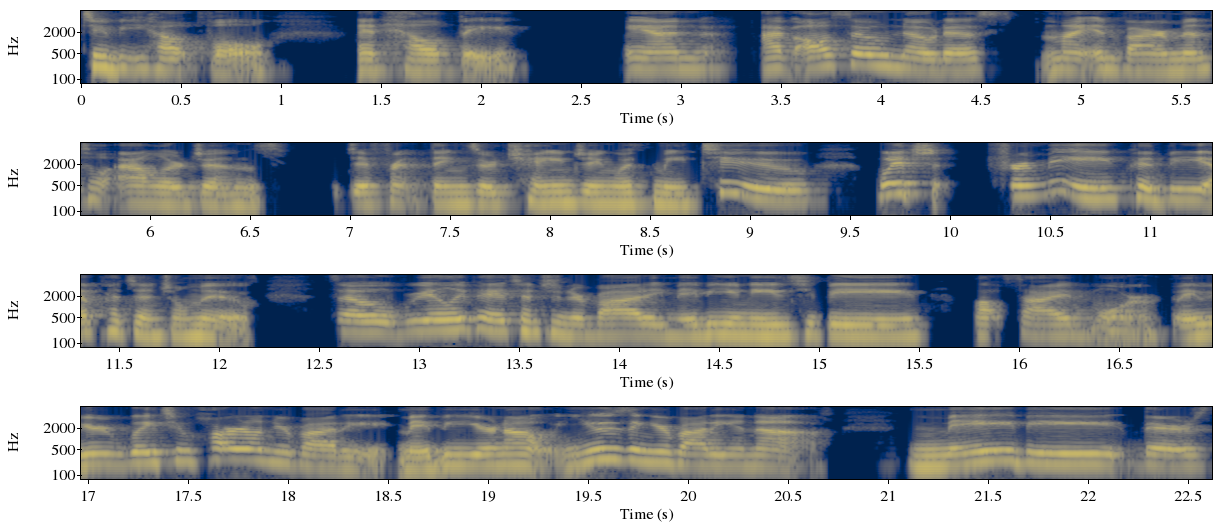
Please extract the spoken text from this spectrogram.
to be helpful and healthy. And I've also noticed my environmental allergens, different things are changing with me too, which for me could be a potential move. So really pay attention to your body. Maybe you need to be outside more. Maybe you're way too hard on your body. Maybe you're not using your body enough. Maybe there's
